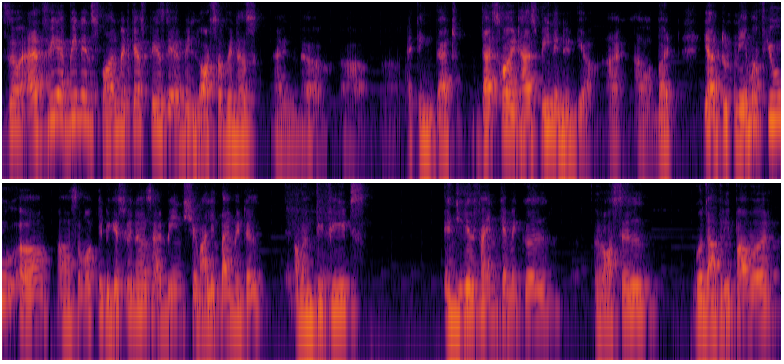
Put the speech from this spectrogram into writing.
so as we have been in small mid cap space there have been lots of winners and uh, uh, i think that that's how it has been in india uh, uh, but yeah to name a few uh, uh, some of the biggest winners have been shivalik bimetal avanti feeds ngl fine chemical rossel godavari power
